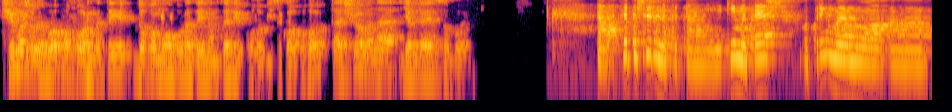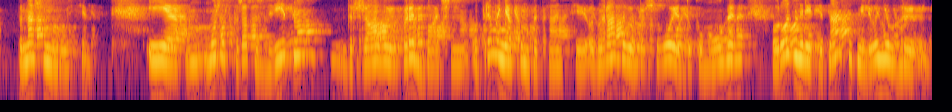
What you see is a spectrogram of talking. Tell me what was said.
Чи можливо оформити допомогу родинам загиблого військового та що вона являє собою? Так, це поширене питання, яке ми теж отримуємо в нашому русі. І можу сказати, що, звісно, державою передбачено отримання компенсації одноразової грошової допомоги у розмірі 15 мільйонів гривень.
